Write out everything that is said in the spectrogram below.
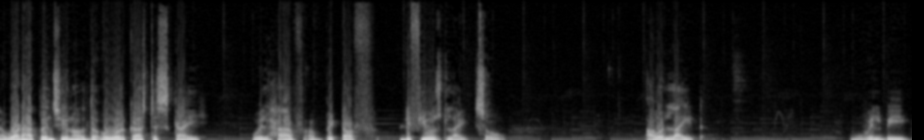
Now what happens you know the overcast sky will have a bit of diffused light. So our light will be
